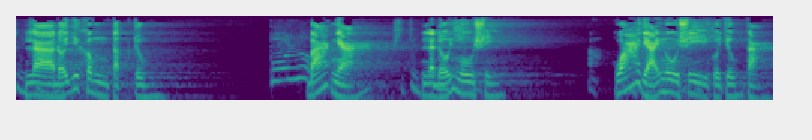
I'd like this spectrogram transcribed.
là đối với không tập trung bát nhã là đối ngu si. Quá giải ngu si của chúng ta.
